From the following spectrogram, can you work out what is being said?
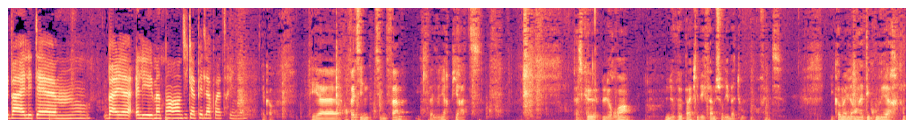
eh ben, elle était, euh, bah, elle est maintenant handicapée de la poitrine. D'accord. Et euh, en fait, c'est une, femme qui va devenir pirate. Parce que le roi ne veut pas qu'il y ait des femmes sur des bateaux, en fait. Et comme elle en a découvert, quand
